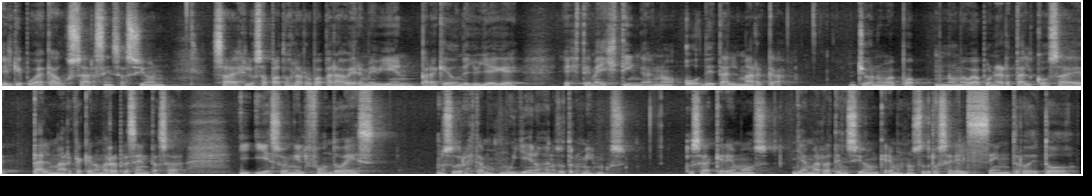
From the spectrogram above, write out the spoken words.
el que pueda causar sensación, ¿sabes? Los zapatos, la ropa para verme bien, para que donde yo llegue este, me distingan, ¿no? O de tal marca. Yo no me, no me voy a poner tal cosa de tal marca que no me representa. O sea, y, y eso en el fondo es, nosotros estamos muy llenos de nosotros mismos. O sea, queremos llamar la atención, queremos nosotros ser el centro de todo.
